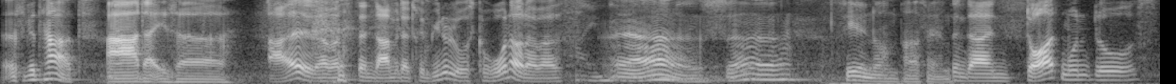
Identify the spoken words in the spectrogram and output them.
es wird hart. Ah, da ist er. Alter, was ist denn da mit der Tribüne los? Corona oder was? Ja, es äh, fehlen noch ein paar Was Fans. ist denn da in Dortmund los?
